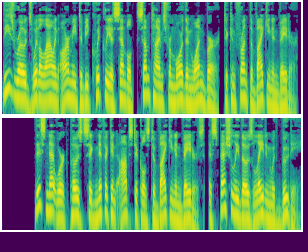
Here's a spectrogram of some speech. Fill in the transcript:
These roads would allow an army to be quickly assembled, sometimes from more than one burh, to confront the Viking invader. This network posed significant obstacles to Viking invaders, especially those laden with booty.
